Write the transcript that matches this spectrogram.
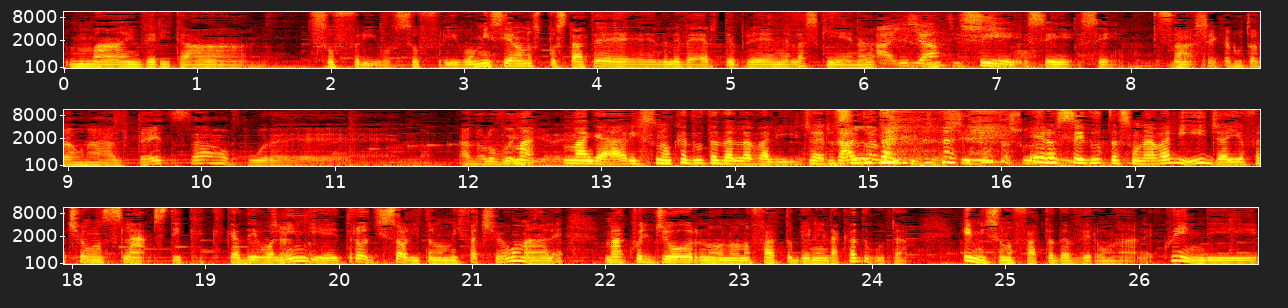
ma in verità soffrivo, soffrivo. Mi si erano spostate delle vertebre nella schiena. Aia. Sì, sì, sì. sì. Ma sei caduta da un'altezza oppure no? Ah, non lo vuoi Ma- dire? magari sono caduta dalla valigia. Ero Dalla seduta, valigia, seduta sulla ero valigia. seduta su una valigia, io facevo un slapstick che cadevo Certo. all'indietro, di solito non mi facevo male, ma quel giorno non ho fatto bene la caduta e mi sono fatta davvero male. Quindi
